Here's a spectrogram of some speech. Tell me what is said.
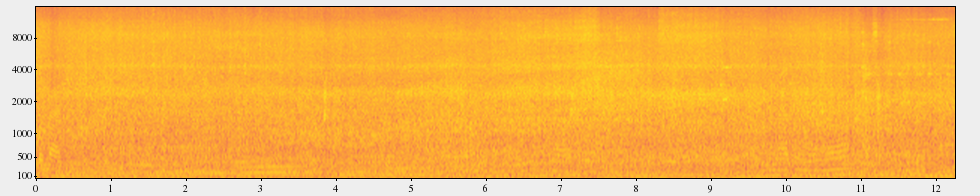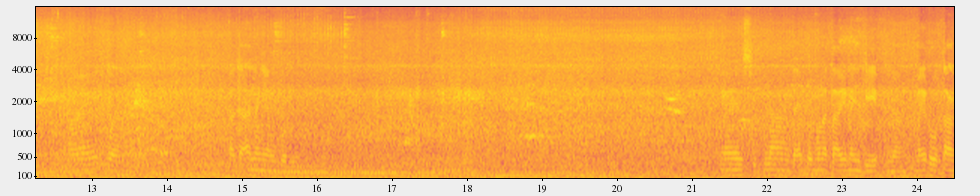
kulan. Natin na may kuwan. Padaan ng yang buli. Wait lang. Dahil muna tayo ng jeep na may rutang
